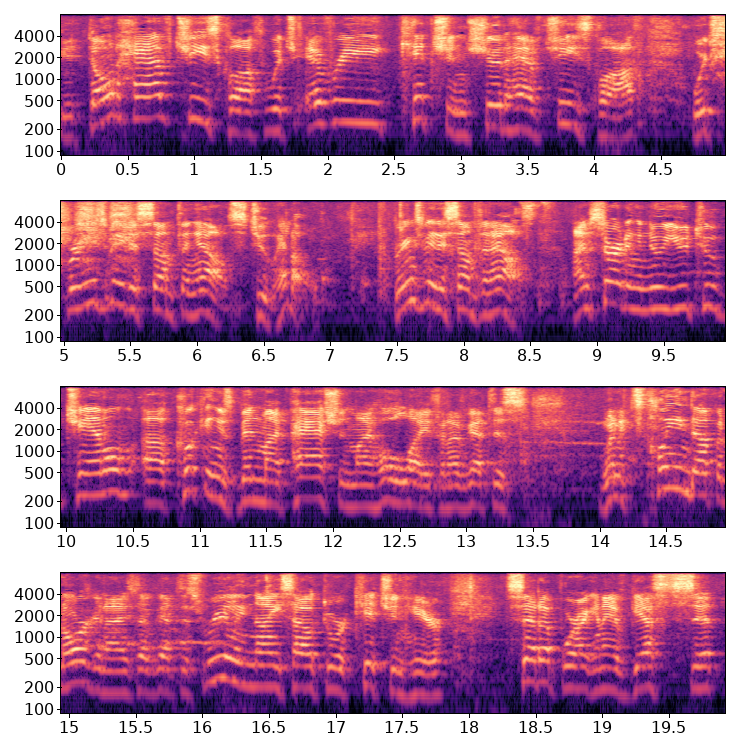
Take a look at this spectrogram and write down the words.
If you don't have cheesecloth, which every kitchen should have cheesecloth, which brings me to something else too. Hello. Brings me to something else. I'm starting a new YouTube channel. Uh, cooking has been my passion my whole life, and I've got this, when it's cleaned up and organized, I've got this really nice outdoor kitchen here set up where I can have guests sit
